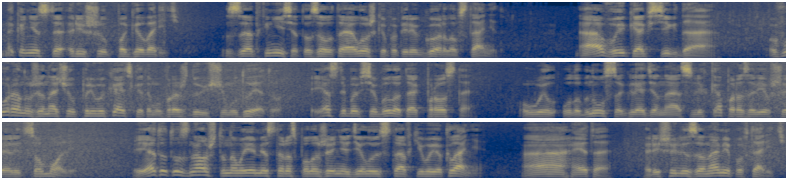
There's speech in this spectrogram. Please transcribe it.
наконец-то решил поговорить. «Заткнись, а то золотая ложка поперек горла встанет». «А вы, как всегда». Ворон уже начал привыкать к этому враждующему дуэту. Если бы все было так просто. Уилл улыбнулся, глядя на слегка порозовевшее лицо Молли. «Я тут узнал, что на мое месторасположение делают ставки в ее клане». «А, это... Решили за нами повторить?»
